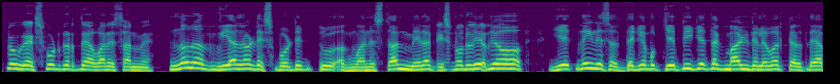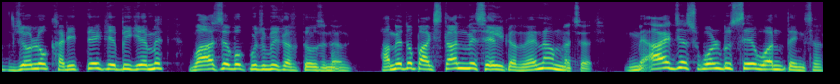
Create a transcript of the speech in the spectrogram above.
पे एक्सपोर्ट करते हैं अफ़गानिस्तान में? No no we are not exporting to Afghanistan. मेरा करते जो ये नहीं ले सकते कि वो केपीके तक माल डिलीवर करते हैं। अब जो लोग खरीदते हैं केपीके में वहाँ से वो कुछ भी करते हैं उसमें। हमें तो पाकिस्तान में सेल कर रहे हैं ना हम। अच्छा I just want to say one thing sir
